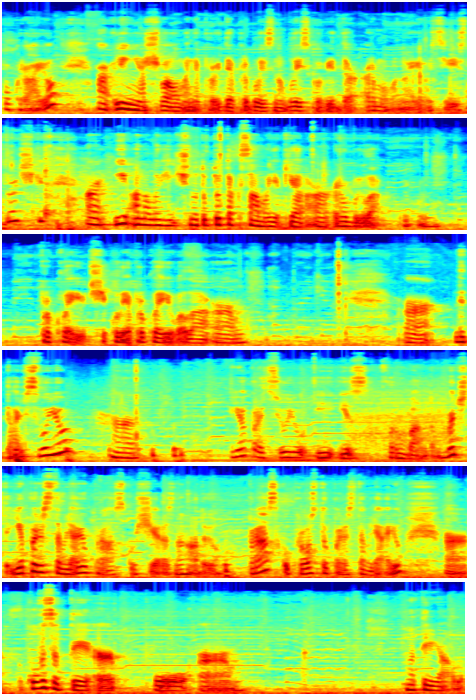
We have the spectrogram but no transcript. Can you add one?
по краю. А, лінія шва у мене пройде приблизно близько від армованої цієї строчки. А, і аналогічно, тобто так само, як я а, робила, проклеюючи, коли я проклеювала а, а, деталь свою. А, я працюю і із формбандом. Бачите, я переставляю праску, ще раз нагадую. Праску просто переставляю. Ковзати е, по матеріалу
